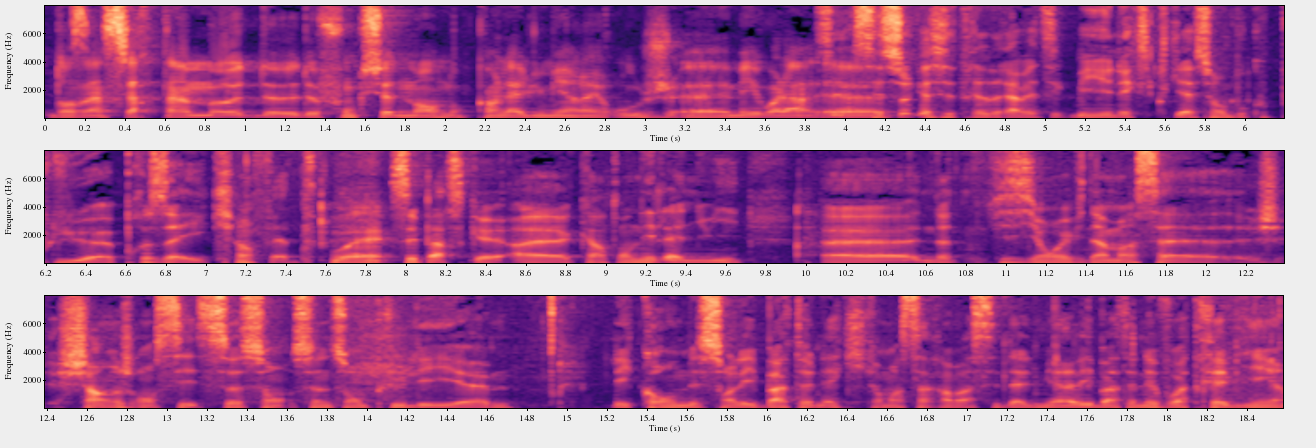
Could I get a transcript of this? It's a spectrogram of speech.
dans un certain mode de fonctionnement, donc quand la lumière est rouge. Euh, mais voilà. C'est euh, sûr que c'est très dramatique, mais il y a une explication beaucoup plus euh, prosaïque en fait. Ouais. C'est parce que quand on est la nuit, notre vision évidemment ça change. On sait, ce, sont, ce ne sont plus les les cônes, mais ce sont les bâtonnets qui commencent à ramasser de la lumière. Les bâtonnets voient très bien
